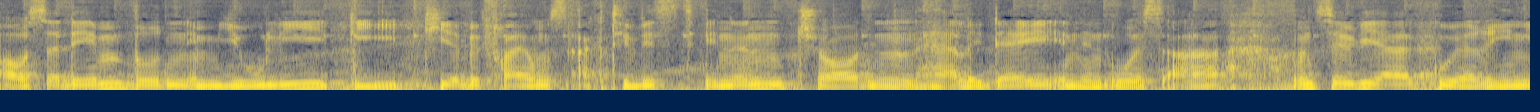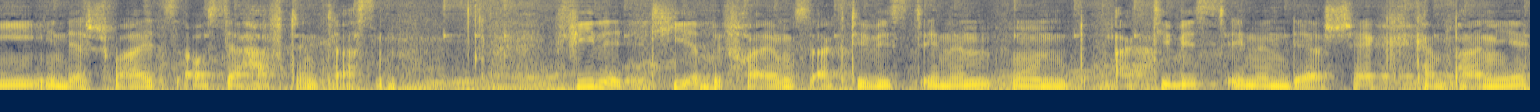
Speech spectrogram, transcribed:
Außerdem wurden im Juli die Tierbefreiungsaktivistinnen Jordan Halliday in den USA und Silvia Guerini in der Schweiz aus der Haft entlassen. Viele Tierbefreiungsaktivistinnen und Aktivistinnen der Check-Kampagne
